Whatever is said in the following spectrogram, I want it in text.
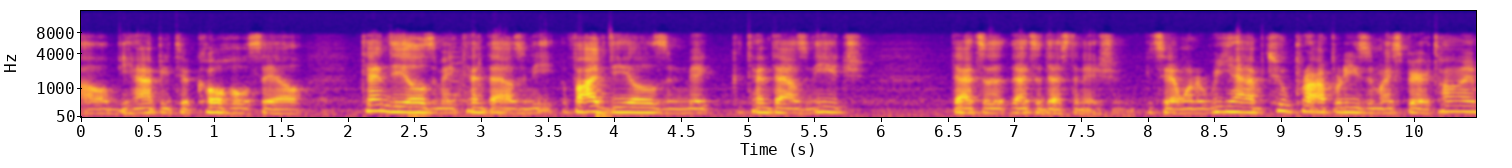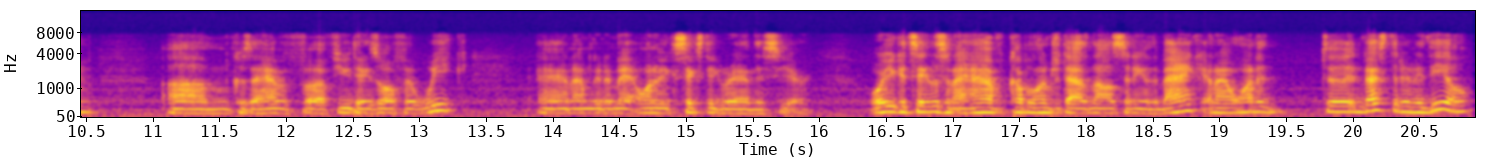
I'll be happy to co-wholesale 10 deals and make 10,000 e- five deals and make 10,000 each. That's a that's a destination. You say I want to rehab two properties in my spare time because um, I have a few days off a week, and I'm gonna make I want to make 60 grand this year. Or you could say, listen, I have a couple hundred thousand dollars sitting in the bank, and I wanted to invest it in a deal,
